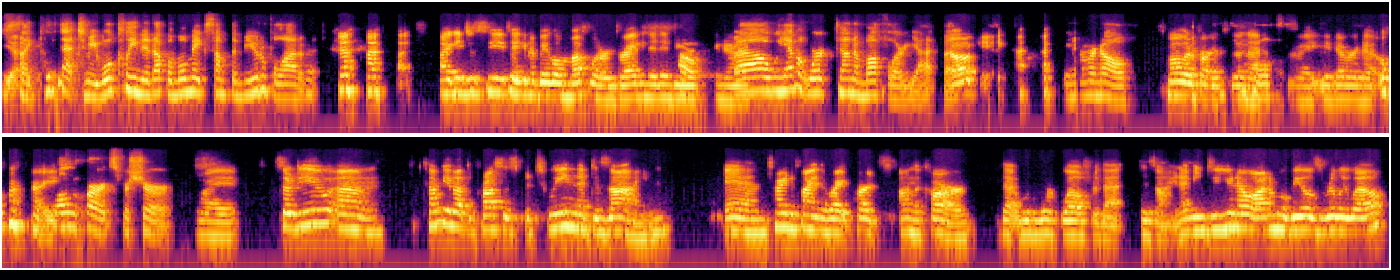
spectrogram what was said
yeah. like give that to me. We'll clean it up and we'll make something beautiful out of it. I can just see you taking a big old muffler and dragging it into oh, your, you know. Well, we haven't worked on a muffler yet, but okay. you never know. Smaller parts than that, right? You never know, right? Smaller parts for sure. Right. So, do you um, tell me about the process between the design and trying to find the right parts on the car that would work well for that design? I mean, do you know automobiles really well?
